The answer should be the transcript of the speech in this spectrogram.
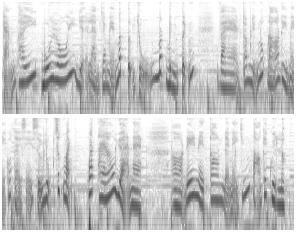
cảm thấy bối rối, dễ làm cho mẹ mất tự chủ, mất bình tĩnh. Và trong những lúc đó thì mẹ có thể sẽ sử dụng sức mạnh quát tháo, dọa nạt ờ, đe nẹt con để mẹ chứng tỏ cái quyền lực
